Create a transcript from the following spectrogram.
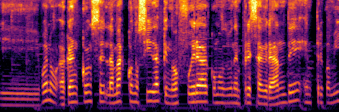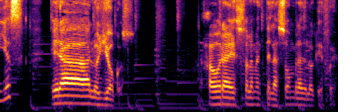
Y bueno, acá en Conce la más conocida, que no fuera como de una empresa grande, entre comillas, era Los Yocos. Ahora es solamente la sombra de lo que fue.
